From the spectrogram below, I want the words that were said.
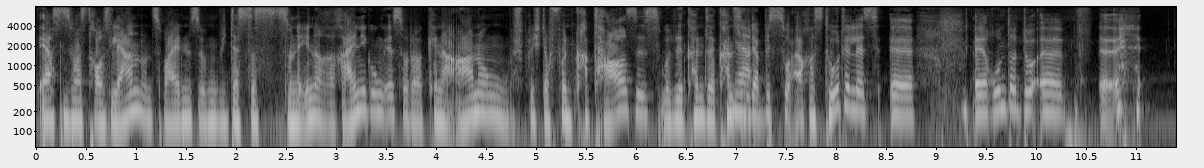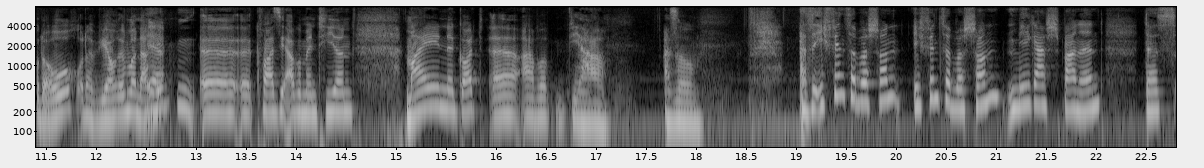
erstens was draus lernt und zweitens irgendwie, dass das so eine innere Reinigung ist oder keine Ahnung, spricht doch von Katharsis, wo du kannst, kannst du Ja. wieder bis zu Aristoteles äh, äh, runter äh, äh, oder hoch oder wie auch immer nach Ja. hinten äh, äh, quasi argumentieren. Meine Gott, äh, aber ja, also Also ich find's aber schon, ich find's aber schon mega spannend, dass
